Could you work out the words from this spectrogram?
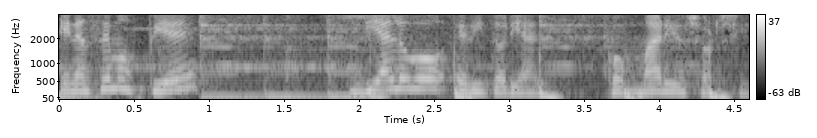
En Hacemos Pie, diálogo editorial con Mario Giorgi.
